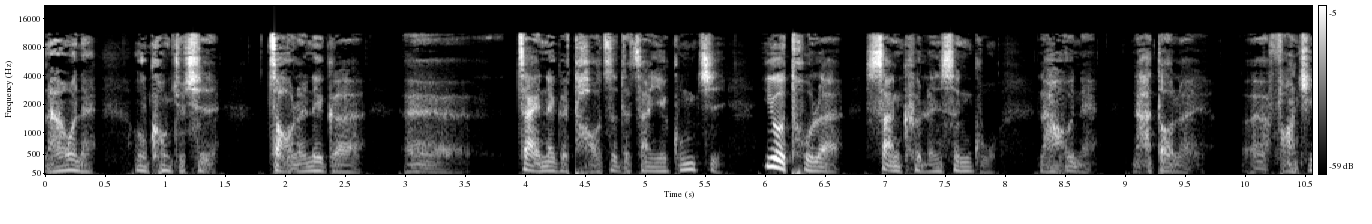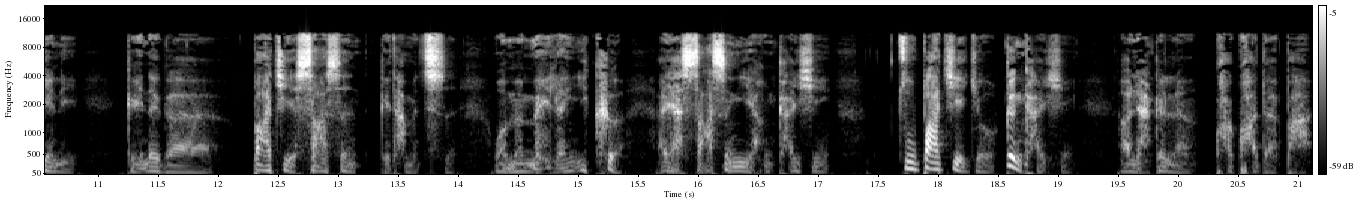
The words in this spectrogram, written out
然后呢，悟空就去找了那个呃，在那个桃子的专业工具，又偷了三颗人参果，然后呢，拿到了呃房间里给那个八戒、沙僧给他们吃。我们每人一颗，哎呀，沙僧也很开心，猪八戒就更开心啊，两个人夸夸的把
